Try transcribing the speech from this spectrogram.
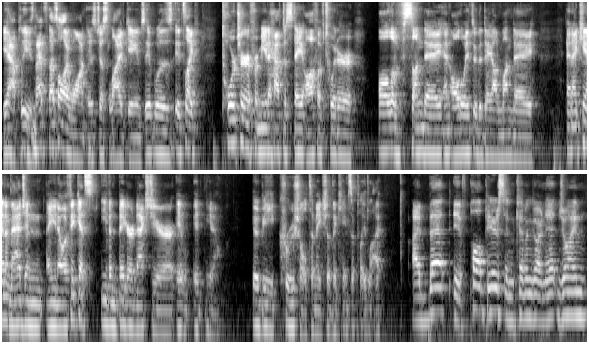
yeah, please. That's that's all I want is just live games. It was. It's like torture for me to have to stay off of Twitter all of Sunday and all the way through the day on Monday. And I can't imagine, uh, you know, if it gets even bigger next year, it it you know, it would be crucial to make sure the games are played live. I bet if Paul Pierce and Kevin Garnett join,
